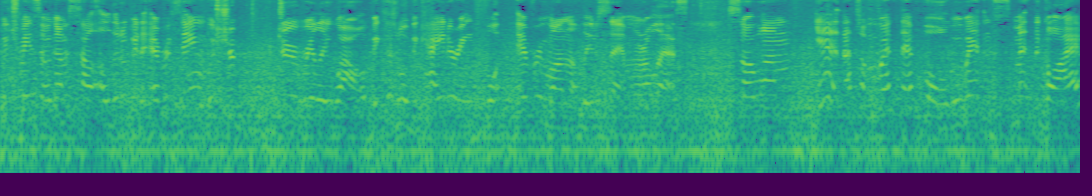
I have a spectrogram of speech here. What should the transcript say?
which means that we're going to sell a little bit of everything, we should do really well because we'll be catering for everyone that lives there, more or less. So, um, yeah, that's what we went there for. We went and met the guy,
